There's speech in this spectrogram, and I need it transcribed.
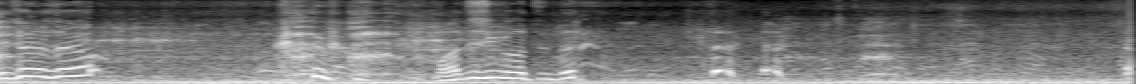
괜찮으세요? 맞으신 것 같은데?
